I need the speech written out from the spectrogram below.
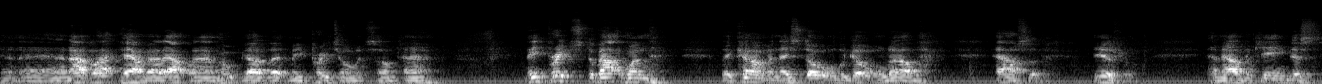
And, and I'd like to have that outline. Hope God let me preach on it sometime. He preached about when they come and they stole the gold out of the house of Israel. And how the king just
